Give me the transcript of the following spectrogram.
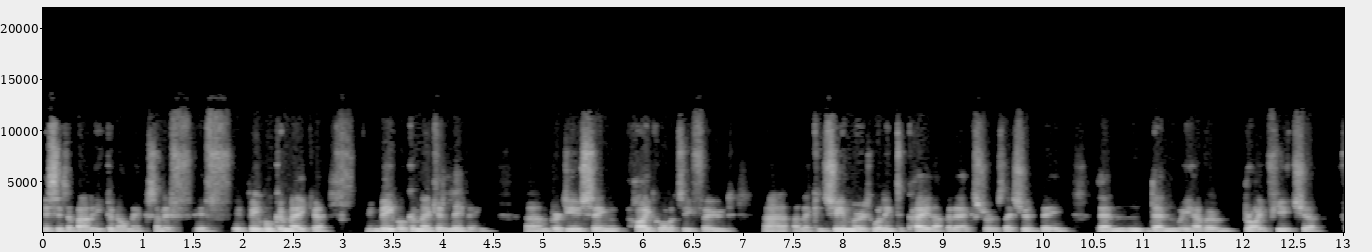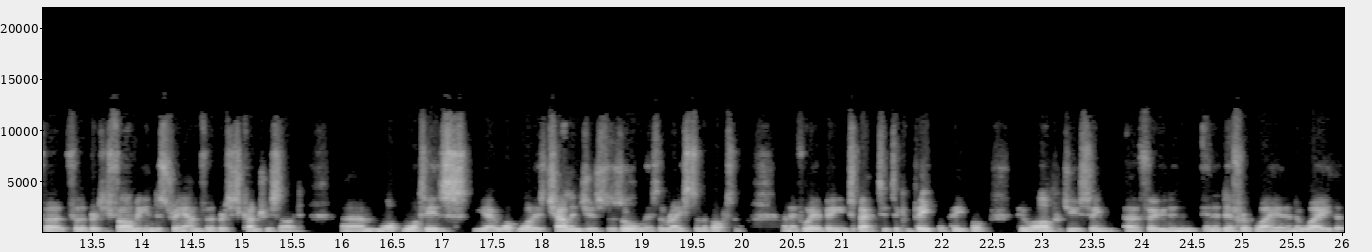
this is about economics. And if if if people can make a people can make a living um, producing high quality food uh, and the consumer is willing to pay that bit extra as they should be, then then we have a bright future for, for the British farming industry and for the British countryside. Um, what what is yeah what what is challenges us all is the race to the bottom, and if we're being expected to compete with people who are producing uh, food in in a different way and in a way that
